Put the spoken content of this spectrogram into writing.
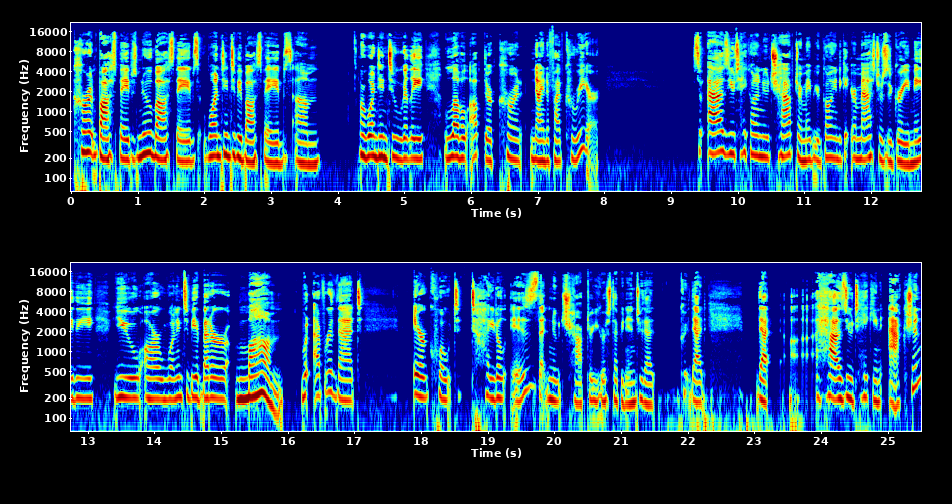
current boss babes, new boss babes, wanting to be boss babes, um, or wanting to really level up their current nine to five career. So, as you take on a new chapter, maybe you're going to get your master's degree, maybe you are wanting to be a better mom, whatever that air quote title is, that new chapter you're stepping into that that that uh, has you taking action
